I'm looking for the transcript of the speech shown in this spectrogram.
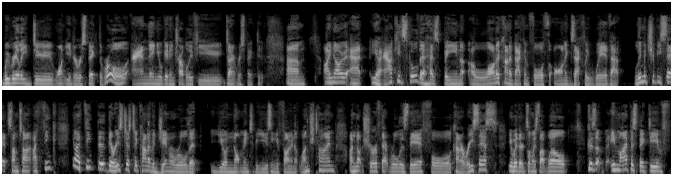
we really do want you to respect the rule and then you'll get in trouble if you don't respect it. Um, I know at, you know, our kids' school, there has been a lot of kind of back and forth on exactly where that limit should be set. Sometimes I think, you know, I think that there is just a kind of a general rule that you're not meant to be using your phone at lunchtime. I'm not sure if that rule is there for kind of recess, whether it's almost like, well, because in my perspective,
